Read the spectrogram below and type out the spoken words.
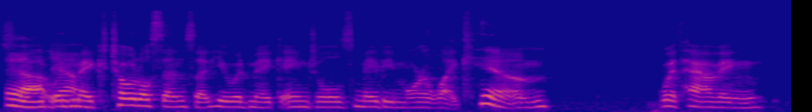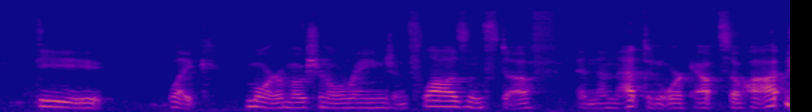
So Yeah. that would Yeah. make total sense that he would make angels maybe more like him with having the like more emotional range and flaws and stuff and then that didn't work out so hot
